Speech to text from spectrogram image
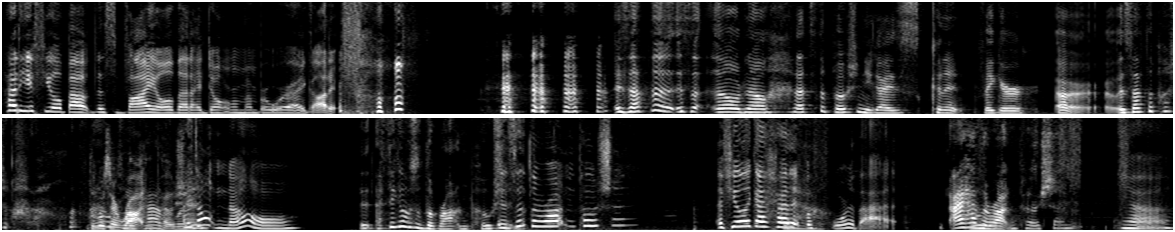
How do you feel about this vial that I don't remember where I got it from? Is that the is that oh no, that's the potion you guys couldn't figure uh is that the potion what There was a do rotten have, potion. I don't know. I think it was the rotten potion. Is it the rotten potion? I feel like I had it before that. I have the rotten potion. Yeah.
